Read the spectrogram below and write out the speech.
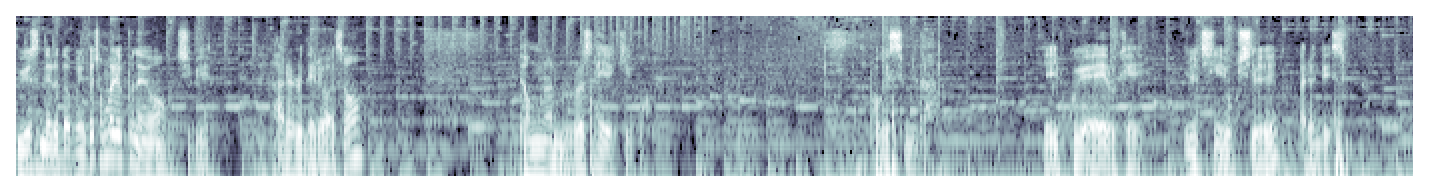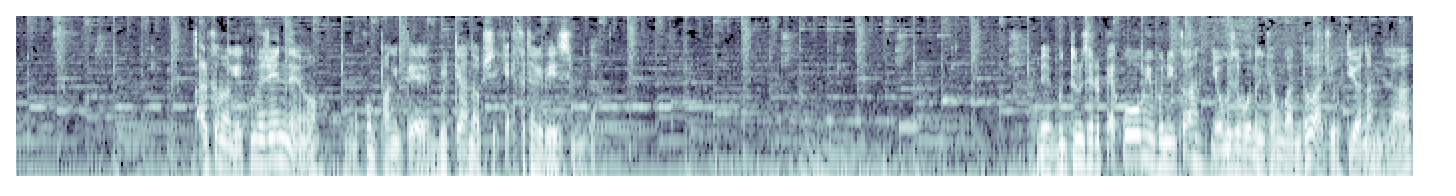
위에서 내려다 보니까 정말 예쁘네요. 집이 네, 아래로 내려와서 벽난로를 사이에 끼고 보겠습니다. 예, 입구에 이렇게 1층에 욕실 마련되어 있습니다. 깔끔하게 꾸며져 있네요. 뭐 곰팡이 때 물때 하나 없이 깨끗하게 되어 있습니다. 네, 문틈새를 빼꼼히 보니까 여기서 보는 경관도 아주 뛰어납니다.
